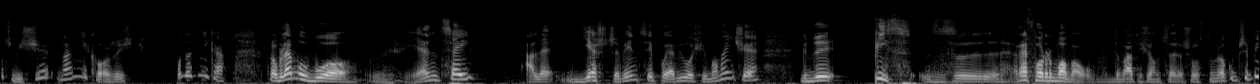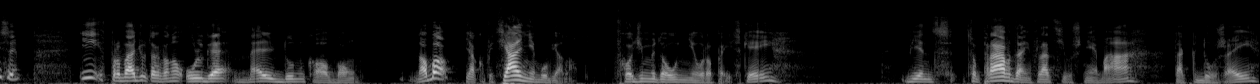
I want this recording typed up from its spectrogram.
Oczywiście na niekorzyść podatnika. Problemów było więcej, ale jeszcze więcej pojawiło się w momencie, gdy PiS zreformował w 2006 roku przepisy i wprowadził tak zwaną ulgę meldunkową. No bo, jak oficjalnie mówiono, wchodzimy do Unii Europejskiej, więc co prawda inflacji już nie ma tak dużej,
